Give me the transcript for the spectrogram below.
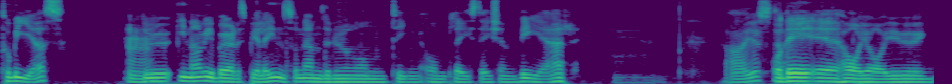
Tobias, Mm. du, innan vi började spela in så nämnde du någonting om Playstation VR. Ja, just det. Och det har jag ju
